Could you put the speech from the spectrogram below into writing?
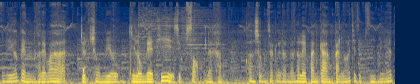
ตรงนี้ก็เป็นเขาเรียกว่าจุดชมวิวกิโลเมตรที่ 12 นะครับ ความสูงจากระดับน้ำทะเลปานกลาง 874 เมตร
